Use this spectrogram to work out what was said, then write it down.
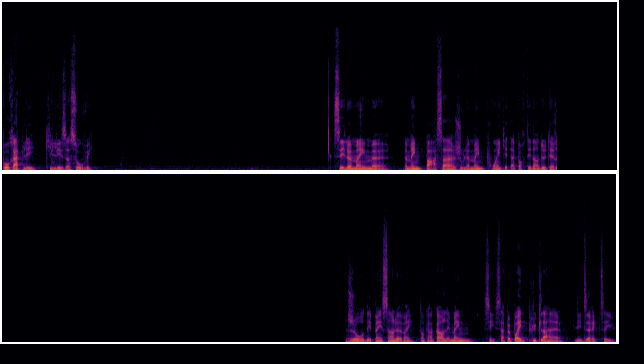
pour rappeler qu'il les a sauvés. C'est le même, euh, le même passage ou le même point qui est apporté dans Deutéronome. jours des pains sans levain. Donc encore les mêmes, ça peut pas être plus clair, les directives.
